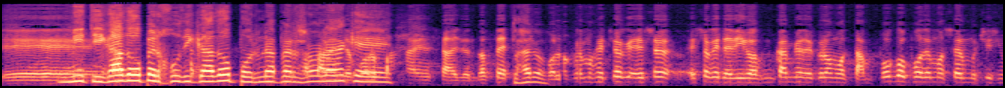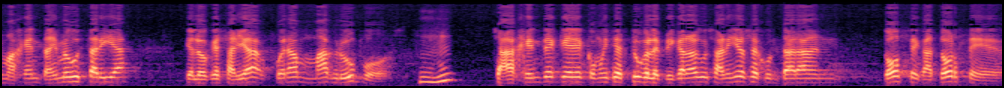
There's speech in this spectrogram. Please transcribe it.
Eh, Mitigado o perjudicado por una persona que... ensayo. Entonces, claro. por lo que hemos hecho, eso, eso que te digo, es un cambio de cromos, tampoco podemos ser muchísima gente. A mí me gustaría que lo que salía fueran más grupos. O sea, gente que, como dices tú, que le picara el gusanillo, se juntaran 12, 14,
